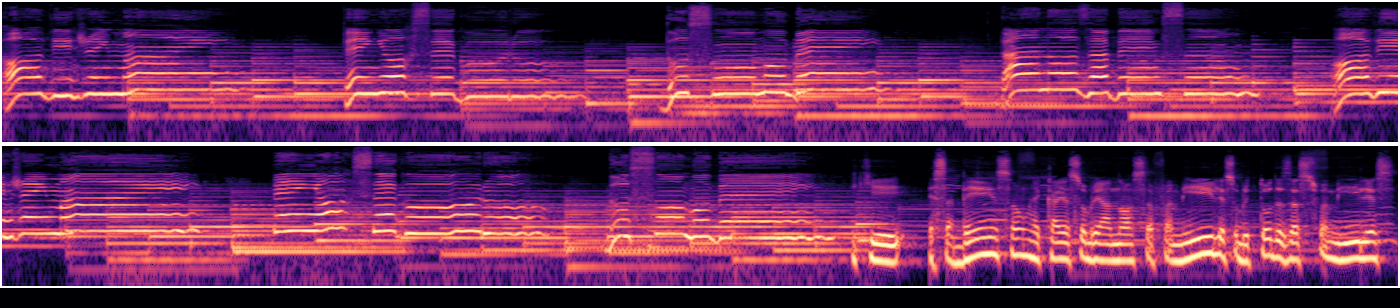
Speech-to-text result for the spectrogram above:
ó Virgem Mãe, penhor seguro Dá-nos a benção, ó Virgem Mãe, penhor seguro do sumo bem. E que essa bênção recaia sobre a nossa família, sobre todas as famílias,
